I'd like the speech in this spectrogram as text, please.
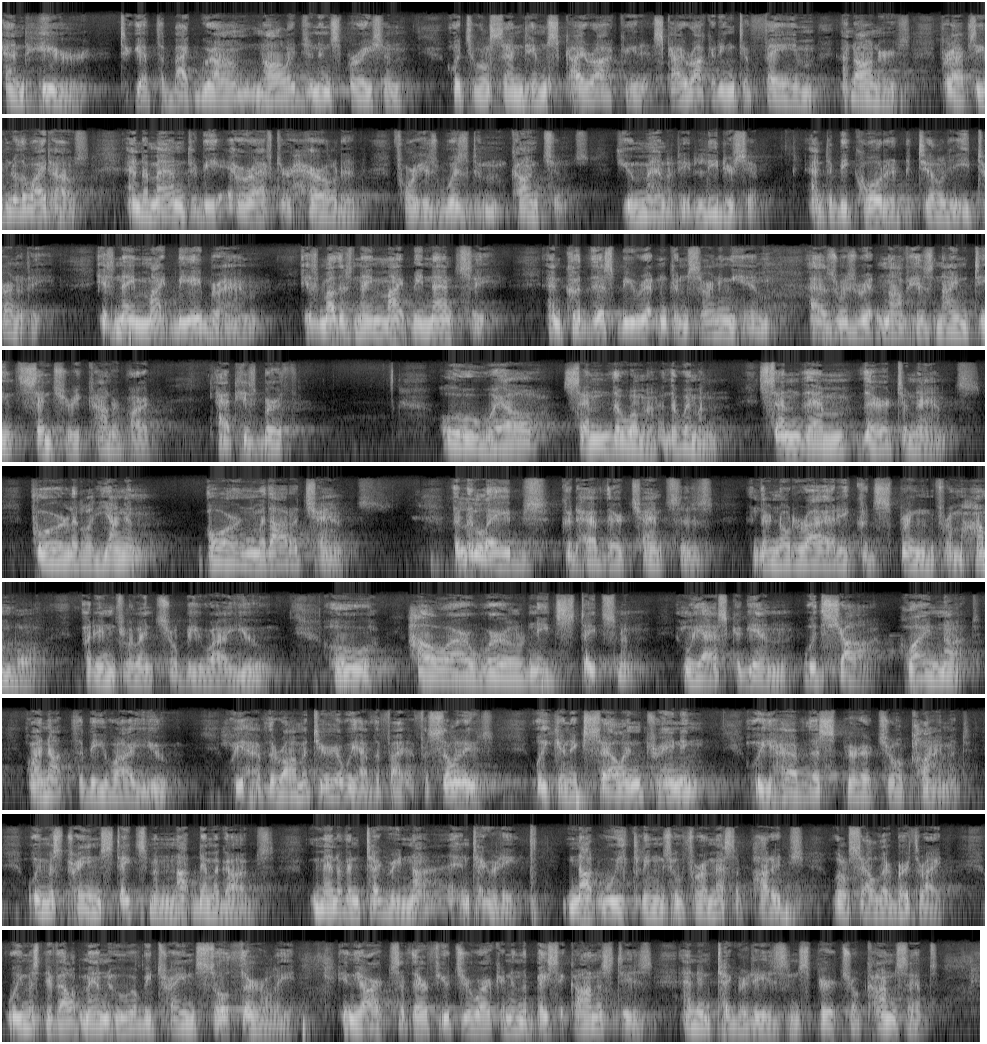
and here to get the background, knowledge, and inspiration which will send him skyrocketing, skyrocketing to fame and honors, perhaps even to the White House, and a man to be ever after heralded for his wisdom, conscience, humanity, leadership, and to be quoted till eternity. His name might be Abraham. His mother's name might be Nancy. And could this be written concerning him as was written of his 19th century counterpart at his birth? Oh, well, send the woman, the women, send them there to Nance. Poor little young'un, born without a chance. The little Abes could have their chances and their notoriety could spring from humble but influential BYU. Oh, how our world needs statesmen. We ask again with Shaw, why not? Why not the BYU? We have the raw material, we have the facilities, we can excel in training, we have the spiritual climate. We must train statesmen, not demagogues men of integrity, not integrity, not weaklings who for a mess of pottage will sell their birthright. We must develop men who will be trained so thoroughly in the arts of their future work and in the basic honesties and integrities and spiritual concepts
